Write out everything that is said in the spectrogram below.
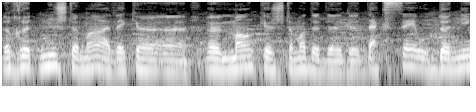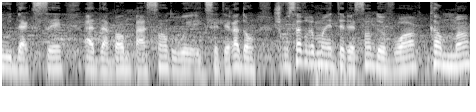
retenus justement avec un, manque justement d'accès aux données ou d'accès à de la bande passante ou etc. Donc, je trouve ça vraiment intéressant de voir comment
